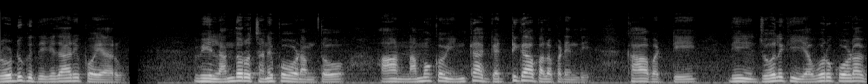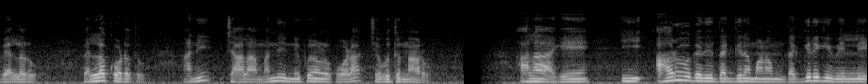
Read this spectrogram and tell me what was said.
రోడ్డుకు దిగజారిపోయారు. వీళ్ళందరూ చనిపోవడంతో ఆ నమ్మకం ఇంకా గట్టిగా బలపడింది. కాబట్టి దీని జోలికి ఎవరు కూడా వెళ్ళరు వెళ్ళకూడదు అని చాలామంది నిపుణులు కూడా చెబుతున్నారు. అలాగే ఈ ఆరో గది దగ్గర మనం దగ్గరికి వెళ్ళి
